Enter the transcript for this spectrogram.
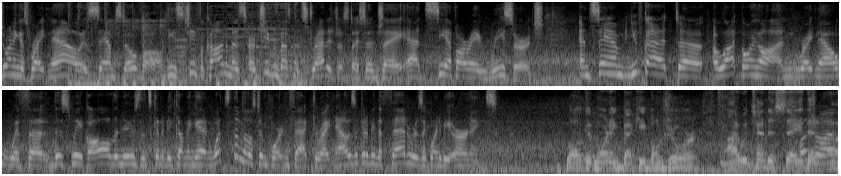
Joining us right now is Sam Stovall. He's chief economist, or chief investment strategist, I should say, at CFRA Research. And Sam, you've got uh, a lot going on right now with uh, this week, all the news that's going to be coming in. What's the most important factor right now? Is it going to be the Fed or is it going to be earnings? Well, good morning, Becky. Bonjour. I would tend to say Bonjour. that. Uh,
